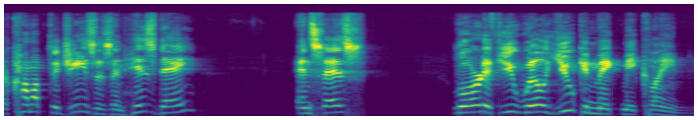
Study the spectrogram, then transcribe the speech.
to come up to Jesus in his day and says, Lord, if you will, you can make me clean.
